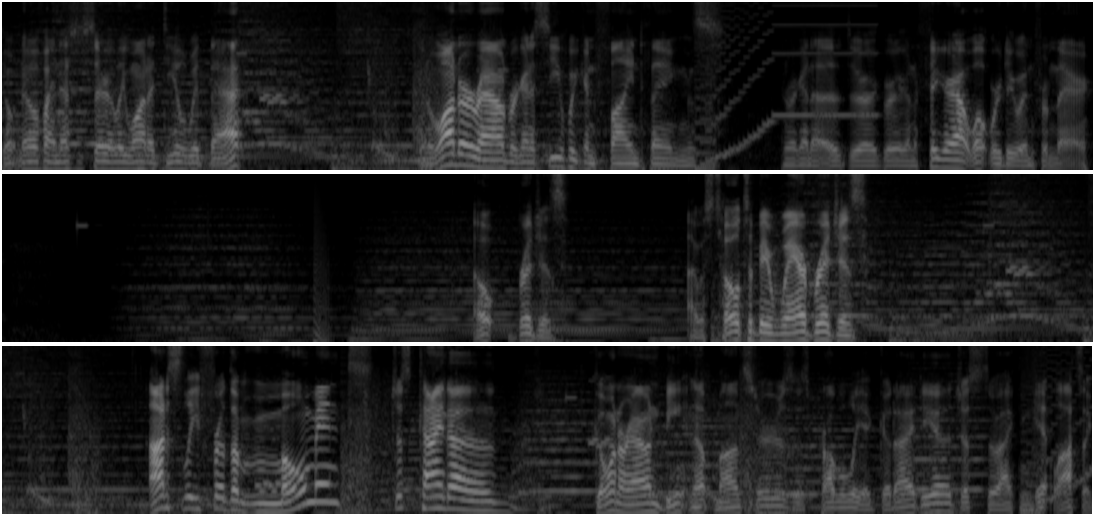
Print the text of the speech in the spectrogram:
Don't know if I necessarily want to deal with that. Gonna wander around, we're gonna see if we can find things. We're gonna, uh, we're gonna figure out what we're doing from there. Oh, bridges. I was told to beware bridges. Honestly, for the moment, just kind of going around beating up monsters is probably a good idea, just so I can get lots of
